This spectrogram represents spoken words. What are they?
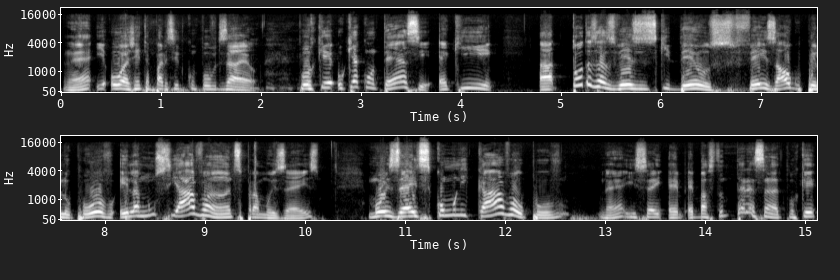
Né? E, ou a gente é parecido com o povo de Israel. Porque o que acontece é que ah, todas as vezes que Deus fez algo pelo povo, ele anunciava antes para Moisés. Moisés comunicava ao povo, né? Isso é, é, é bastante interessante, porque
